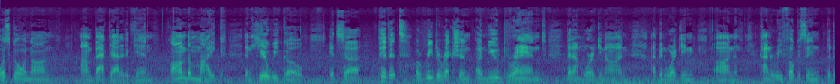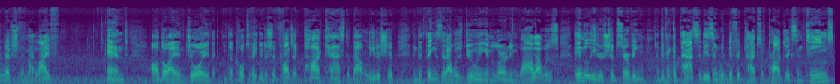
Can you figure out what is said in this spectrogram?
What's going on? I'm back at it again on the mic, and here we go. It's a pivot, a redirection, a new brand that I'm working on. I've been working on kind of refocusing the direction of my life and although I enjoyed the Cultivate Leadership Project podcast about leadership and the things that I was doing and learning while I was in leadership, serving in different capacities and with different types of projects and teams,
